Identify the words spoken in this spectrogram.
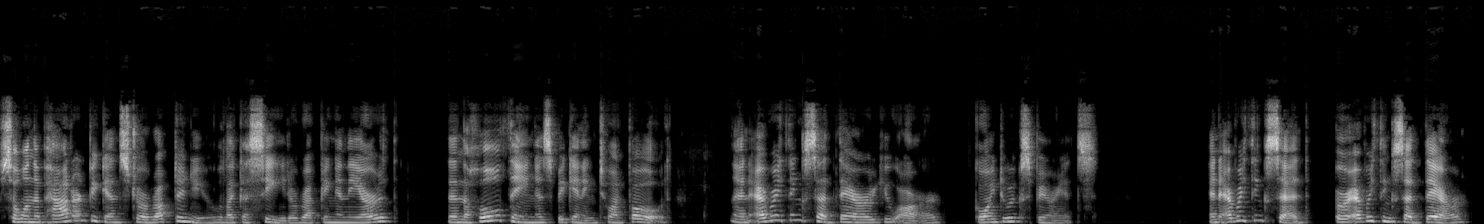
So when the pattern begins to erupt in you like a seed erupting in the earth, then the whole thing is beginning to unfold, and everything said there you are going to experience. And everything said, or everything said there,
